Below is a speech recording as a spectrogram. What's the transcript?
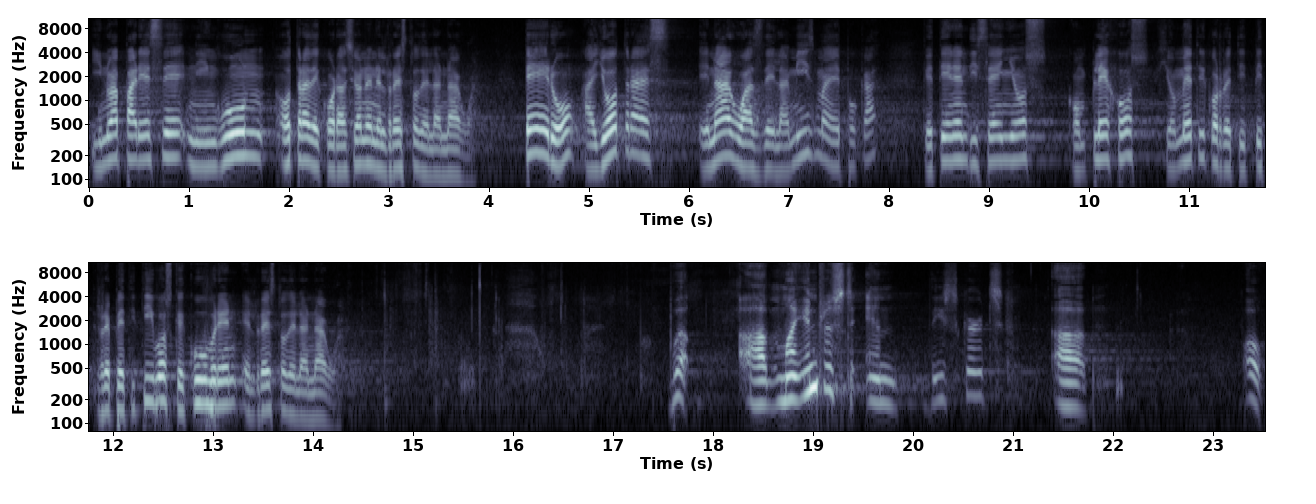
y no aparece ninguna otra decoración en el resto de la enagua. Pero hay otras enaguas de la misma época que tienen diseños complejos, geométricos repetitivos que cubren el resto de la nagua. Well, uh, my interest in these skirts, uh, oh,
